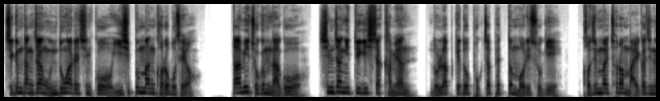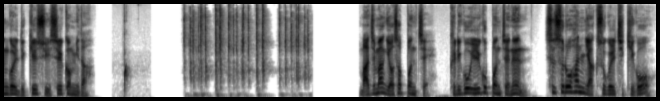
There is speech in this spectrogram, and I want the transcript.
지금 당장 운동화를 신고 20분만 걸어보세요. 땀이 조금 나고 심장이 뛰기 시작하면 놀랍게도 복잡했던 머릿속이 거짓말처럼 맑아지는 걸 느낄 수 있을 겁니다. 마지막 여섯 번째, 그리고 일곱 번째는 스스로 한 약속을 지키고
